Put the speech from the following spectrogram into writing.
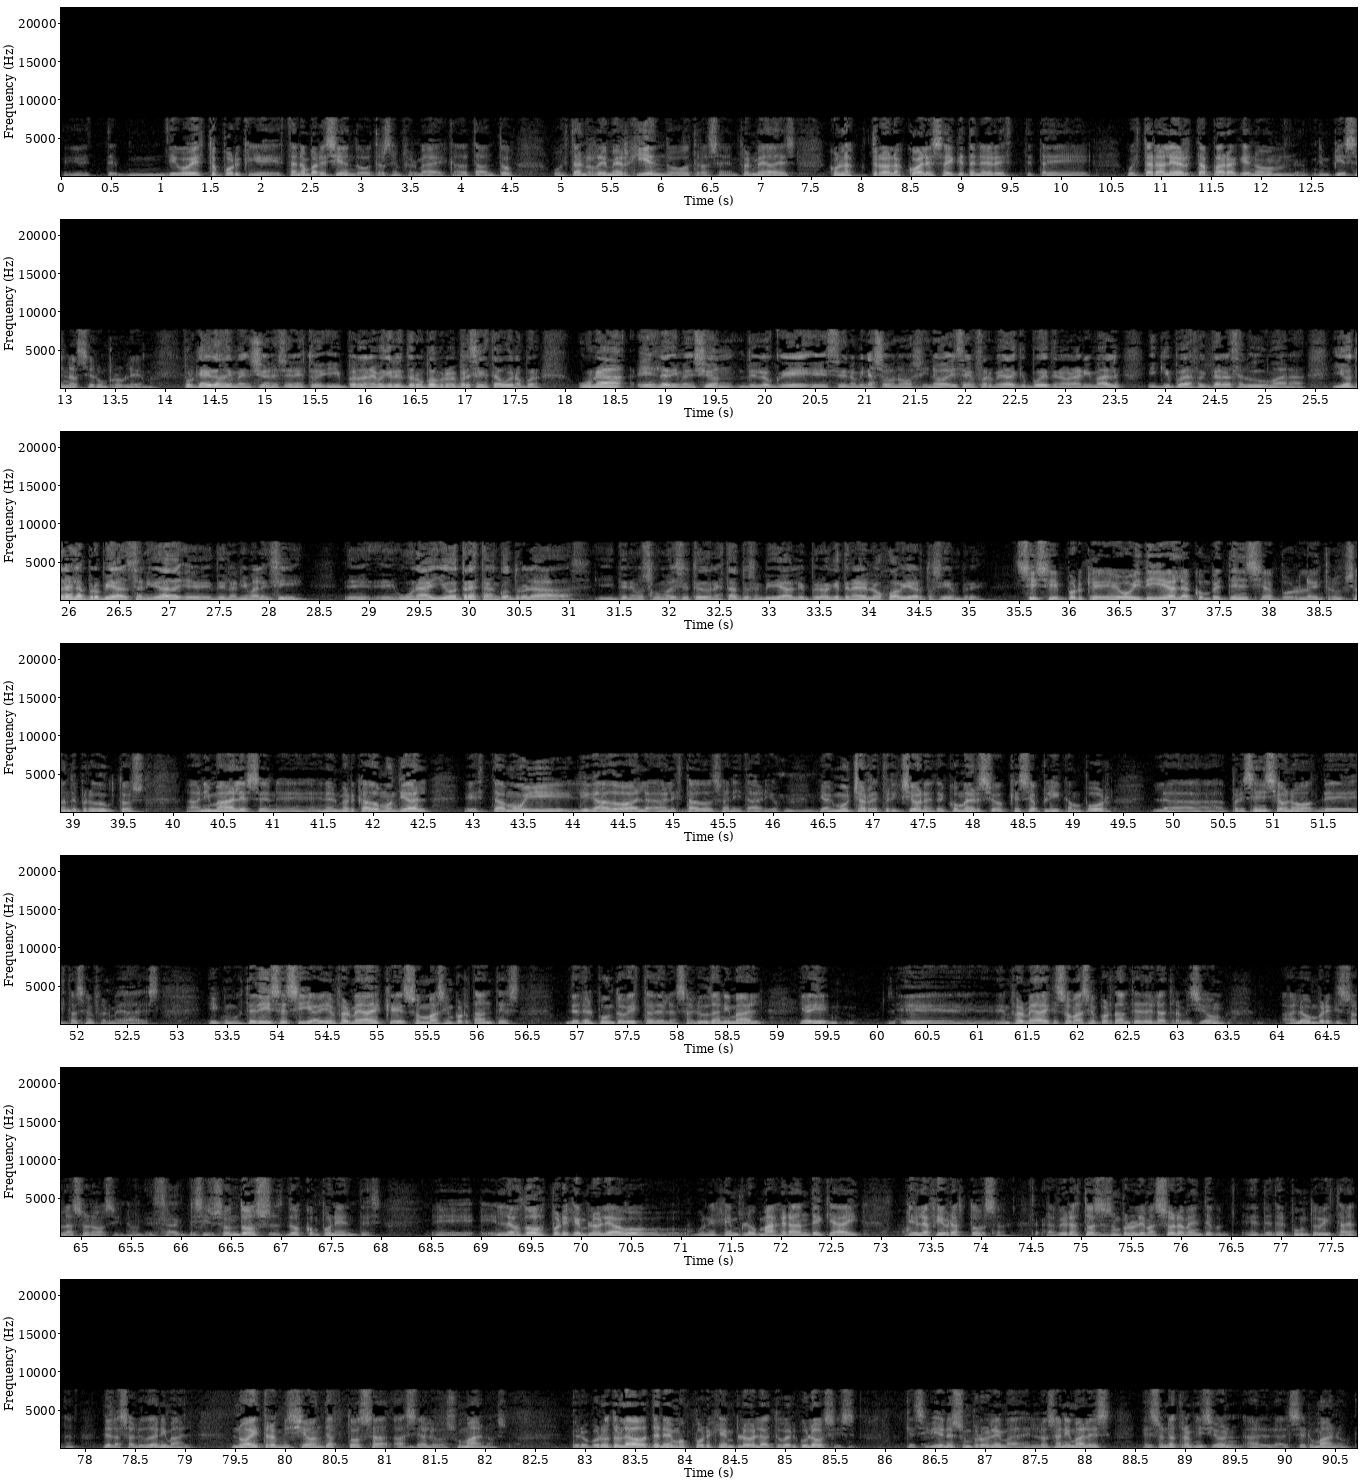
digo esto porque están apareciendo otras enfermedades cada tanto o están reemergiendo otras enfermedades con las, las cuales hay que tener este, o estar alerta para que no empiecen a ser un problema. Porque hay dos dimensiones en esto, y perdóneme que lo interrumpa, pero me parece que está bueno. Una es la dimensión de lo que eh, se denomina zoonosis, ¿no? esa enfermedad que puede tener un animal y que puede afectar a la salud humana. Y otra es la propia sanidad eh, del animal en sí. Eh, una y otra están controladas y tenemos, como decía usted, un estatus envidiable, pero hay que tener el ojo abierto siempre. Sí, sí, porque hoy día la competencia por la introducción de productos animales en, eh, en el mercado mundial está muy ligado al, estado sanitario. Y hay muchas restricciones de comercio que se aplican por la presencia o no de estas enfermedades. Y como usted dice, sí, hay enfermedades que son más importantes desde el punto de vista de la salud animal y hay eh, enfermedades que son más importantes de la transmisión al hombre, que son la zoonosis, ¿no? Exacto. Es decir, son dos, dos componentes. Eh, en los dos, por ejemplo, le hago un ejemplo más grande que hay, que es la fiebre aftosa. La fiebre aftosa es un problema solamente eh, desde el punto de vista de la salud animal. No hay transmisión de aftosa hacia los humanos. Pero por otro lado tenemos, por ejemplo, la tuberculosis, que si bien es un problema en los animales, es una transmisión al, ser humano.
